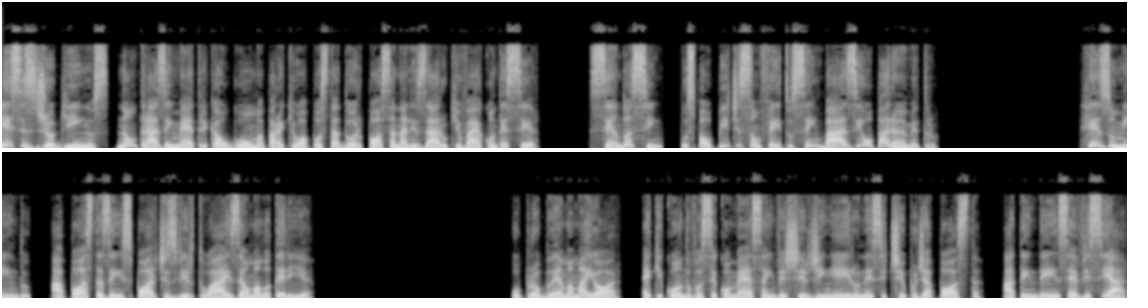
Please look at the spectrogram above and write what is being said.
Esses joguinhos não trazem métrica alguma para que o apostador possa analisar o que vai acontecer. Sendo assim, os palpites são feitos sem base ou parâmetro. Resumindo, apostas em esportes virtuais é uma loteria. O problema maior é que quando você começa a investir dinheiro nesse tipo de aposta, a tendência é viciar.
